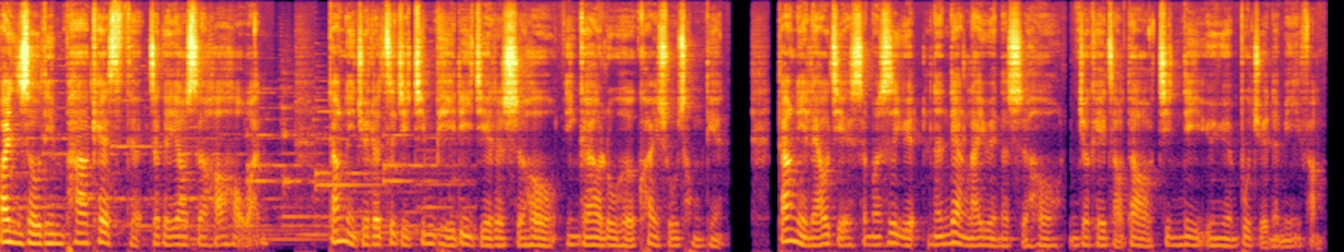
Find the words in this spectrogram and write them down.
欢迎收听 Podcast，这个钥匙好好玩。当你觉得自己精疲力竭的时候，应该要如何快速充电？当你了解什么是源能量来源的时候，你就可以找到精力源源不绝的秘方。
